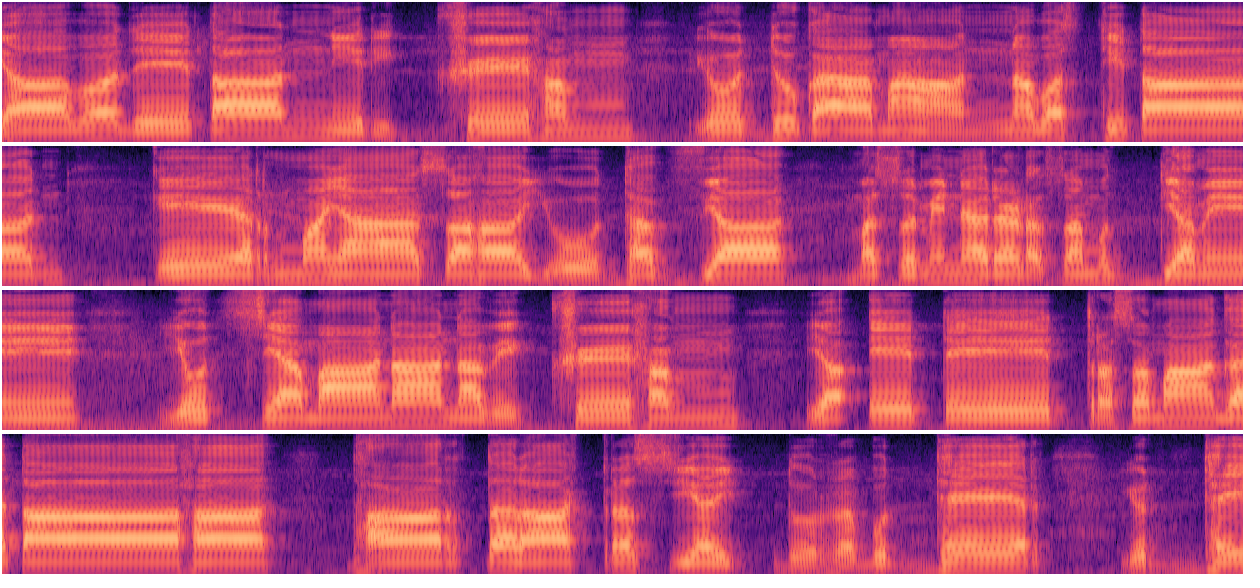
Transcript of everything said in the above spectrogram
यावदेतान्निरीक्षेऽहं योद्धुकामान्नवस्थितान् केर्मया सह योद्धव्यामस्मिन् रणसमुद्यमे योत्स्यमानान् वीक्षेऽहं य एतेऽत्र समागताः धार्तराष्ट्रस्य दुर्बुद्धेर्युद्धे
